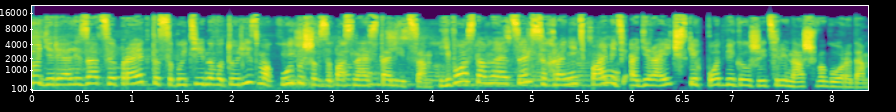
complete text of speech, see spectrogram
итоги реализации проекта событийного туризма «Куйбышев. Запасная столица». Его основная цель – сохранить память о героических подвигах жителей нашего города.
